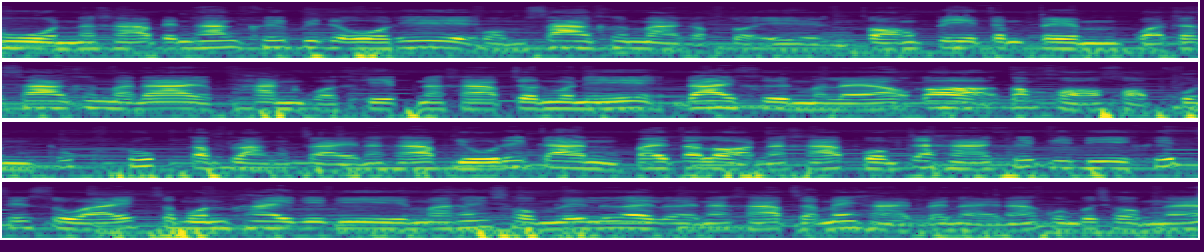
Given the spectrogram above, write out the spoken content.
มูลนะครับ เป็นทั้งคลิปวิดีโอที่ผมสร้างขึ้นมากับตัวเอง 2 ปีเต็มๆ กว่าจะสร้างขึ้นมาได้พันกว่าคลิปนะครับ จนวันนี้ได้คืนมาแล้ว ก็ต้องขอขอบคุณทุกๆกำลังใจนะครับ อยู่ด้วยกันไปตลอดนะครับ ผมจะหาคลิปดีๆ คลิปสวยๆ สมุนไพรดีๆ มาให้ชมเรื่อยๆ เลยนะครับ จะไม่หายไปไหนนะคุณผู้ชมนะ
